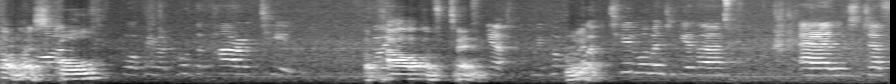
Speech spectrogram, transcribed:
Oh, nice. Called for female called the Power of Ten. The Power of Ten. Yeah, we put, Brilliant. put ten women together and just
